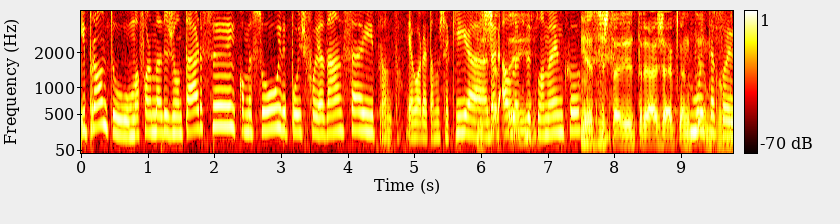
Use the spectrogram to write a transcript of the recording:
E pronto, uma forma de juntar-se começou e depois foi a dança e pronto. E agora estamos aqui a já dar aulas de flamenco. E essa história já há quanto Muita tempo? coisa,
